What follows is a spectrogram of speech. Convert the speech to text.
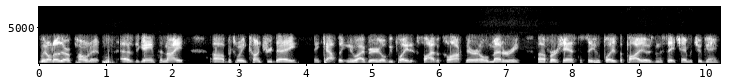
We don't know their opponent as the game tonight uh, between Country Day and Catholic New Iberia will be played at five o'clock there in Old Metairie uh, for a chance to see who plays the Pios in the state championship game.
